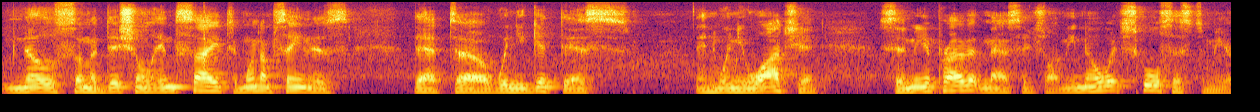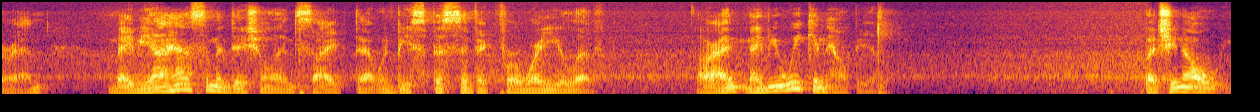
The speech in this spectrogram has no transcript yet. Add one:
know some additional insight. And what I'm saying is that uh, when you get this and when you watch it, send me a private message. Let me know which school system you're in. Maybe I have some additional insight that would be specific for where you live. All right, maybe we can help you. But you know,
